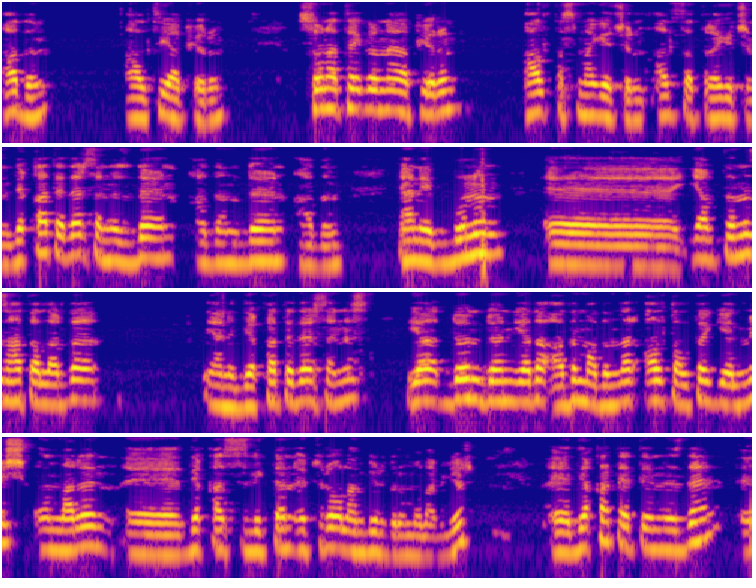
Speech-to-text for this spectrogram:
Adım 6 yapıyorum. Sonra tekrar ne yapıyorum? Alt kısma geçiyorum. Alt satıra geçiyorum. Dikkat ederseniz dön, adım, dön, adım. Yani bunun eee, yaptığınız hatalarda yani dikkat ederseniz ya dön dön ya da adım adımlar alt alta gelmiş onların e, dikkatsizlikten ötürü olan bir durum olabiliyor. E, dikkat ettiğinizde e,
